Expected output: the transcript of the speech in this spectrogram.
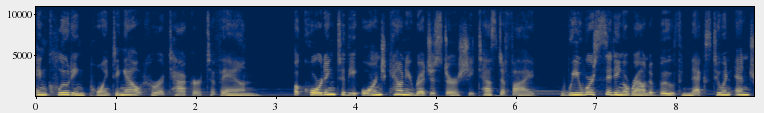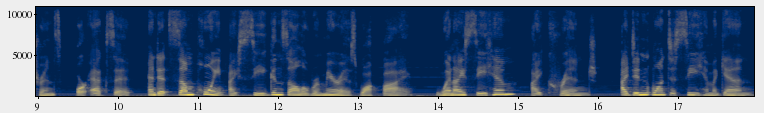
including pointing out her attacker to Van. According to the Orange County Register, she testified, We were sitting around a booth next to an entrance or exit, and at some point I see Gonzalo Ramirez walk by. When I see him, I cringe. I didn't want to see him again.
